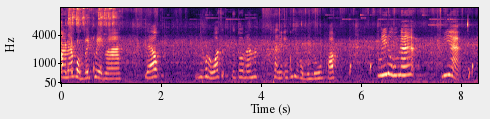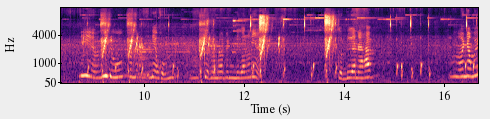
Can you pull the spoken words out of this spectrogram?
ตอนเช้านะผมไปเทรดมา แล้วมีคนบอกว่าตัวนั้นถ่ายเอ็กซ์คลูซีฟของมันดูครับ ไม่ดูนะเนี่ยนี่มันไม่ดูเนี่ยผมเก็บมันมาเป็นเดือนแล้วเนี่ยเกือบเดือนนะครับ มันยังไม่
